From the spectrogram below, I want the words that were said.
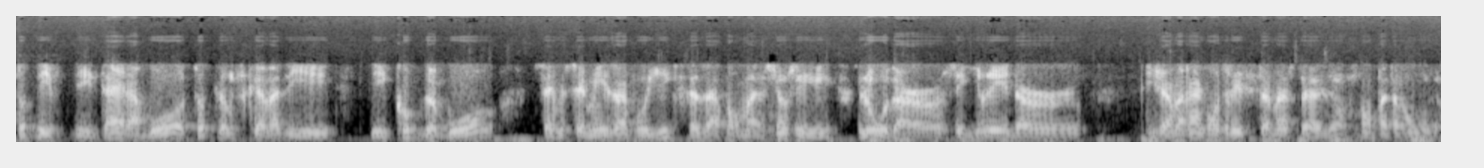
toutes les, les terres à bois, toutes là où il y avait des, des coupes de bois. C'est mes employés qui faisaient la formation, c'est loader, c'est grader. Puis j'avais rencontré justement là, son patron, là.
